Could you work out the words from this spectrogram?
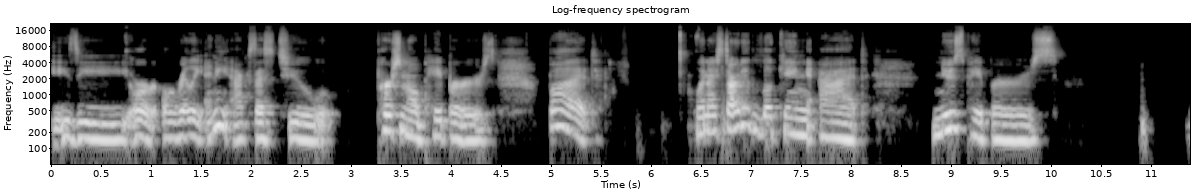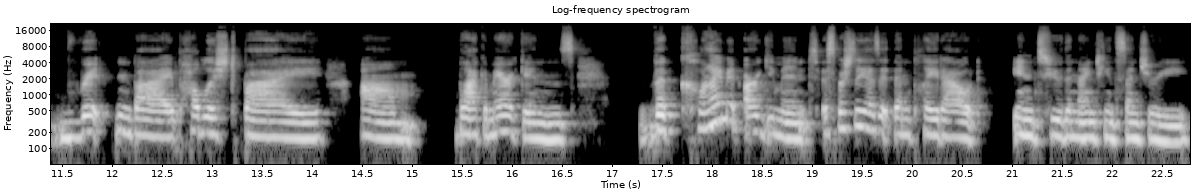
easy or or really any access to personal papers. But when i started looking at newspapers written by published by um, black americans the climate argument especially as it then played out into the 19th century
